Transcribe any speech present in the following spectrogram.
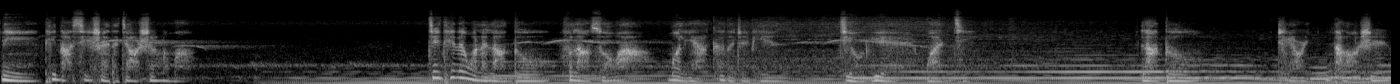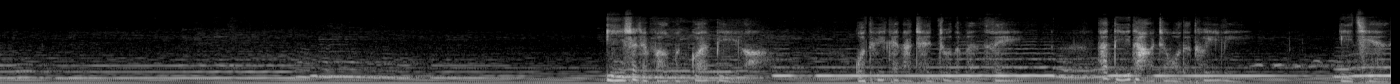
你听到蟋蟀的叫声了吗？今天呢，我来朗读弗朗索瓦·莫里亚克的这篇《九月晚景》。朗读，Cherry 樱桃老师。一扇扇房门关闭了，我推开那沉重的门扉，它抵挡着我的推力。以前，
